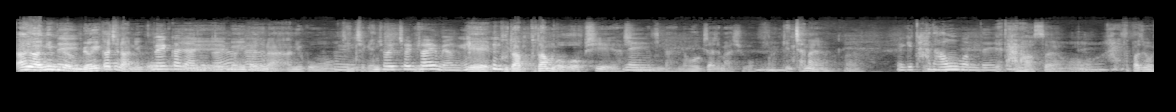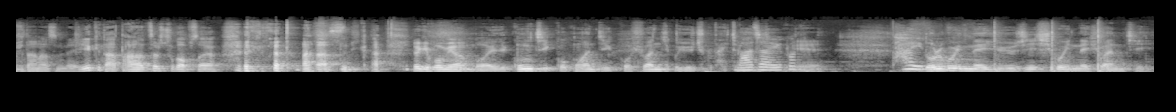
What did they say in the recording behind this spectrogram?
아유 아닙니다. 네. 명예까지는 아니고 명예까지 예, 아닌가요? 예, 명예까지는 아니고 음, 괜찮 저희- 저희- 예, 저희 명예. 예 부담 부담 없이 하시면 네. 됩니다. 너무 걱정하지 마시고 어, 괜찮아요. 어. 여기 다 나온 건데. 예, 다 나왔어요. 어, 네. 하나도 빠짐없이 다 나왔습니다. 이렇게 다, 다 나왔을 수가 없어요. 다 나왔으니까. 여기 보면, 뭐, 공지 있고, 공한지 있고, 휴한지 있고, 유유지 있고 다 있잖아요. 맞아, 이거 예. 다 이거 놀고 있네, 유유지, 쉬고 있네, 휴한지,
